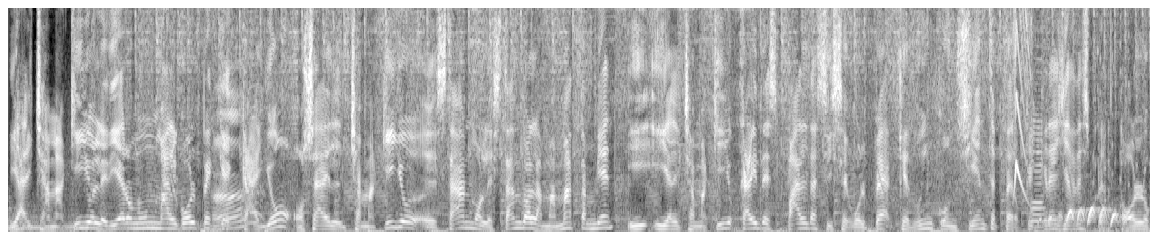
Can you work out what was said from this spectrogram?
y al chamaquillo le dieron un mal golpe que ah. cayó. O sea, el chamaquillo estaban molestando a la mamá también y, el chamaquillo cae de espaldas y se golpea, quedó inconsciente, pero ¿qué crees? Ya despertó, lo,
